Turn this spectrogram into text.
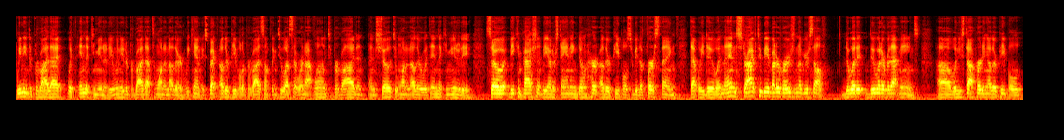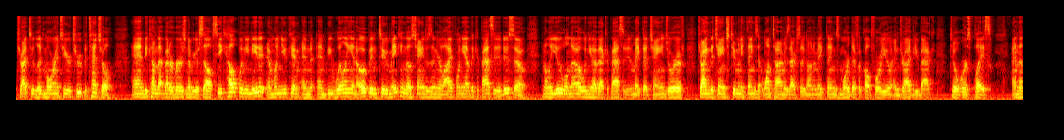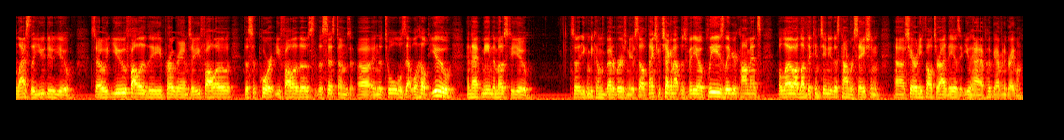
we need to provide that within the community. We need to provide that to one another. We can't expect other people to provide something to us that we're not willing to provide and, and show to one another within the community. So be compassionate, be understanding, don't hurt other people should be the first thing that we do. And then strive to be a better version of yourself. Do what it, do whatever that means. Uh, when you stop hurting other people, try to live more into your true potential and become that better version of yourself. Seek help when you need it and when you can and, and be willing and open to making those changes in your life when you have the capacity to do so. And only you will know when you have that capacity to make that change or if trying to change too many things at one time is actually going to make things more difficult for you and drive you back to a worse place. And then lastly, you do you. So you follow the programs or you follow the support, you follow those the systems uh, and the tools that will help you and that mean the most to you so that you can become a better version of yourself. Thanks for checking out this video. Please leave your comments below. I'd love to continue this conversation. Uh, share any thoughts or ideas that you have. Hope you're having a great one.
